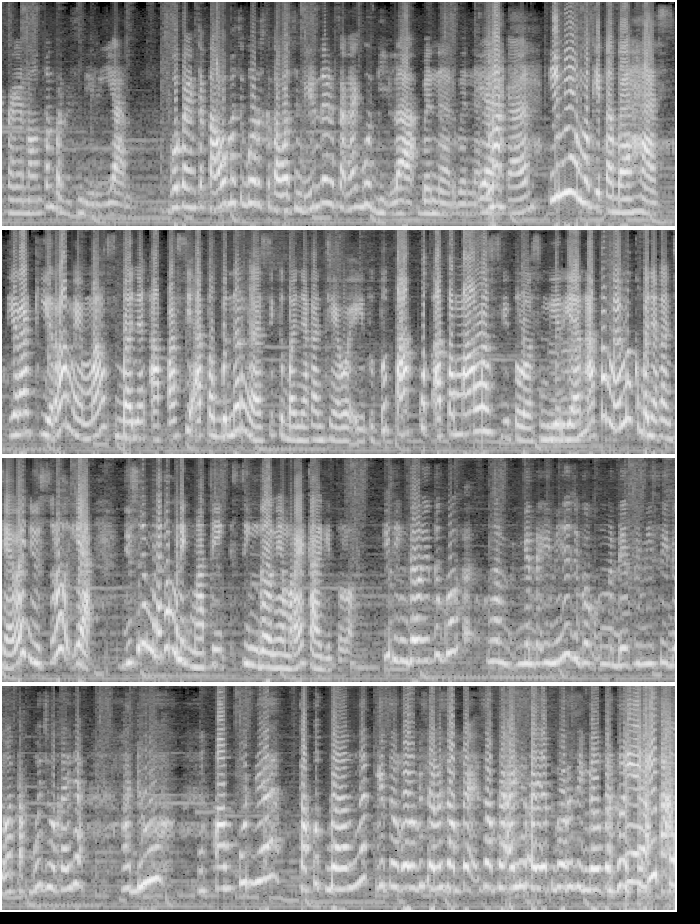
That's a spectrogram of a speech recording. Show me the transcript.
pengen nonton pergi sendirian gue pengen ketawa masih gue harus ketawa sendiri tapi sangkanya gue gila benar benar ya nah kan ini yang mau kita bahas. Kira-kira memang sebanyak apa sih atau bener nggak sih kebanyakan cewek itu tuh takut atau males gitu loh sendirian Hmm. atau memang kebanyakan cewek justru ya justru mereka menikmati singlenya mereka gitu loh. single itu gue nge- nge- ininya juga ngedefinisi di otak gue juga kayaknya aduh ampun ya takut banget gitu kalau misalnya sampai sampai akhir hayat gue harus single terus Iya gitu,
